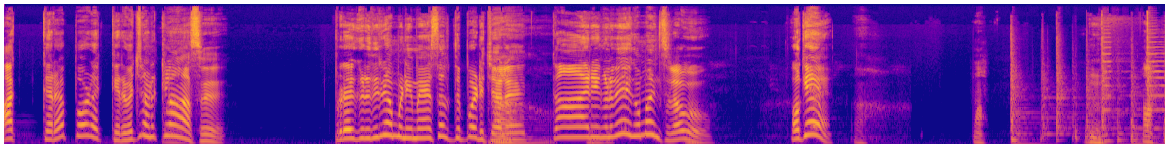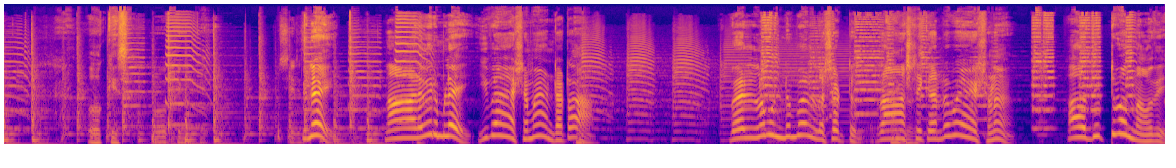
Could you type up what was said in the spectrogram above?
അക്കരെ പുഴക്കര വെച്ചാണ് ക്ലാസ് പ്രകൃതി രമണീയമായ സ്ഥലത്ത് പഠിച്ചാൽ കാര്യങ്ങൾ വേഗം മനസ്സിലാവോ. Okay okay sir. Okay, okay. ശരി പിന്നെ നാളെ വരുമ്പളേ ഈ വേഷം വേണ്ടട്ടാ. വെള്ളമുണ്ടും വെള്ള ഷർട്ടും രാഷ്ട്രീയക്കാരന്റെ വേഷണ് അതിട്ട് വന്നാ മതി.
